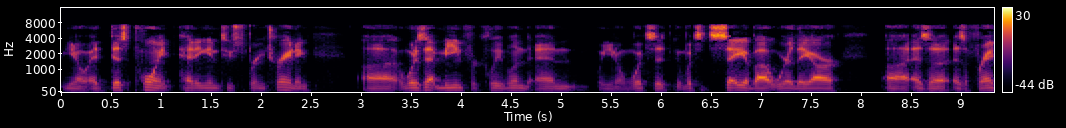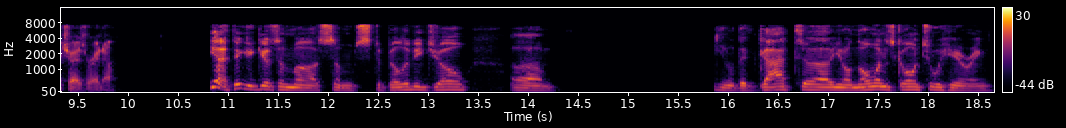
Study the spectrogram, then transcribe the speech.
you know, at this point heading into spring training, uh, what does that mean for Cleveland? And you know, what's it what's it say about where they are uh, as a as a franchise right now? Yeah, I think it gives them uh, some stability, Joe. Um, you know, they've got uh, you know no one's going to a hearing.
